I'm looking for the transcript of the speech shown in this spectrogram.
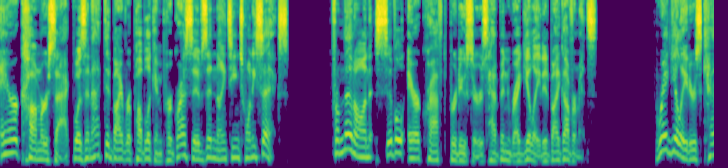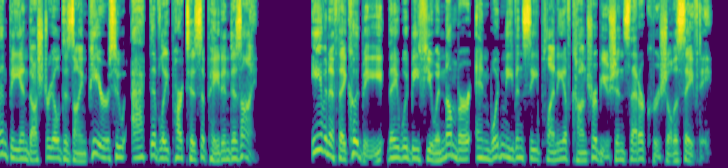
Air Commerce Act was enacted by Republican progressives in 1926. From then on, civil aircraft producers have been regulated by governments. Regulators can't be industrial design peers who actively participate in design. Even if they could be, they would be few in number and wouldn't even see plenty of contributions that are crucial to safety.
